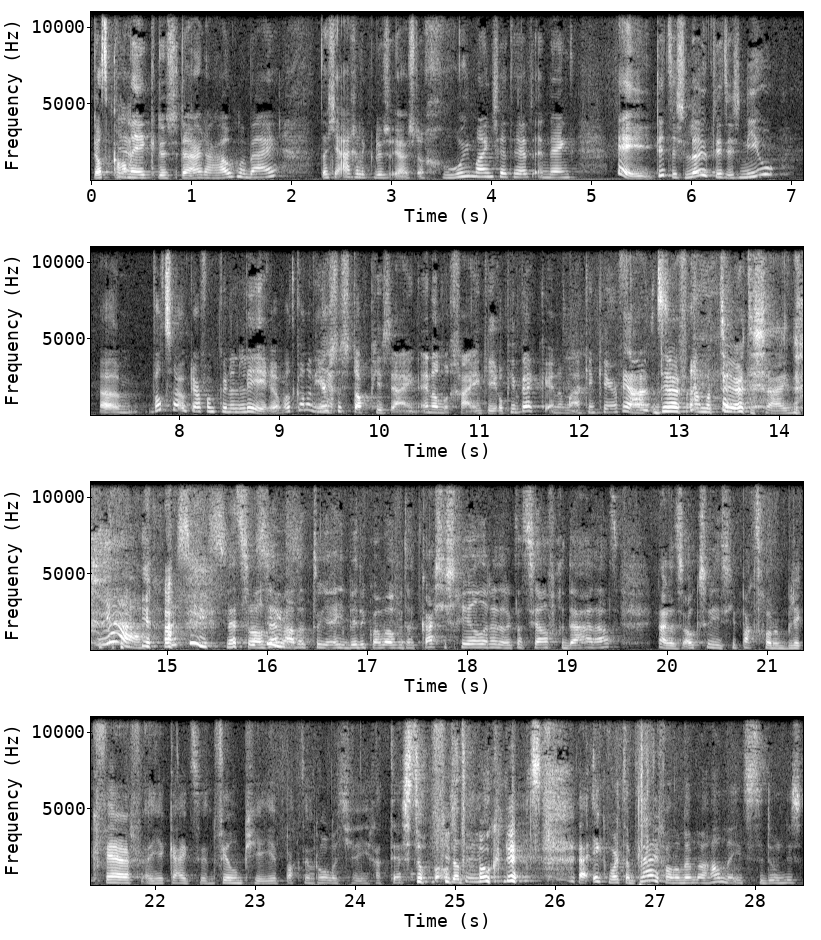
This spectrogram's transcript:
dat kan ik, dus daar, daar hou ik me bij. Dat je eigenlijk dus juist een groeimindset hebt en denkt, hé, hey, dit is leuk, dit is nieuw Ehm, wat zou ik daarvan kunnen leren? Wat kan een eerste stapje zijn? En dan ga je een keer op je bek en dan maak je een keer een fout. Ja, durf amateur te zijn. ja, precies. Net zoals we hadden toen je binnenkwam over dat kastje schilderen, dat ik dat zelf gedaan had. Nou, dat is ook zoiets. Je pakt gewoon een blik verf en je kijkt een filmpje, je pakt een rolletje en je gaat testen of je dat ook lukt. Ja, ik word er blij van om met mijn handen iets te doen. Dus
